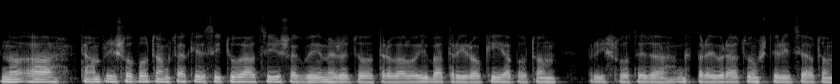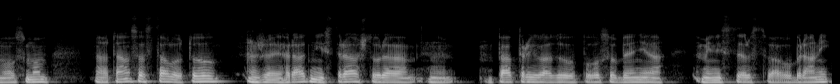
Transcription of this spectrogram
No a tam prišlo potom k takej situácii, však vieme, že to trvalo iba 3 roky a potom prišlo teda k prevratu v 48. No a tam sa stalo to, že hradní stráž, ktorá hm, patrila do pôsobenia ministerstva obrany,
